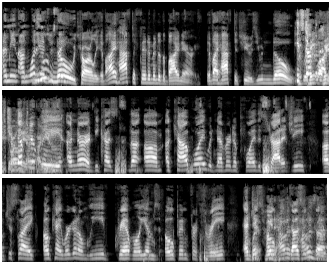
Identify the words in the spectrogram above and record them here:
I mean, on one you hand, you know, say, Charlie, if I have to fit him into the binary, if I have to choose, you know, he's definitely, Charlie, definitely are, are a nerd because the um a cowboy would never deploy the strategy of just like, okay, we're gonna leave Grant Williams open for three and just wait, hope how is, doesn't how is go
